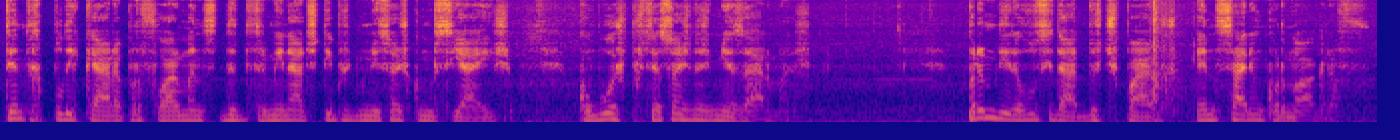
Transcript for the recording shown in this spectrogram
tento replicar a performance de determinados tipos de munições comerciais com boas prestações nas minhas armas. Para medir a velocidade dos disparos é necessário um cronógrafo.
